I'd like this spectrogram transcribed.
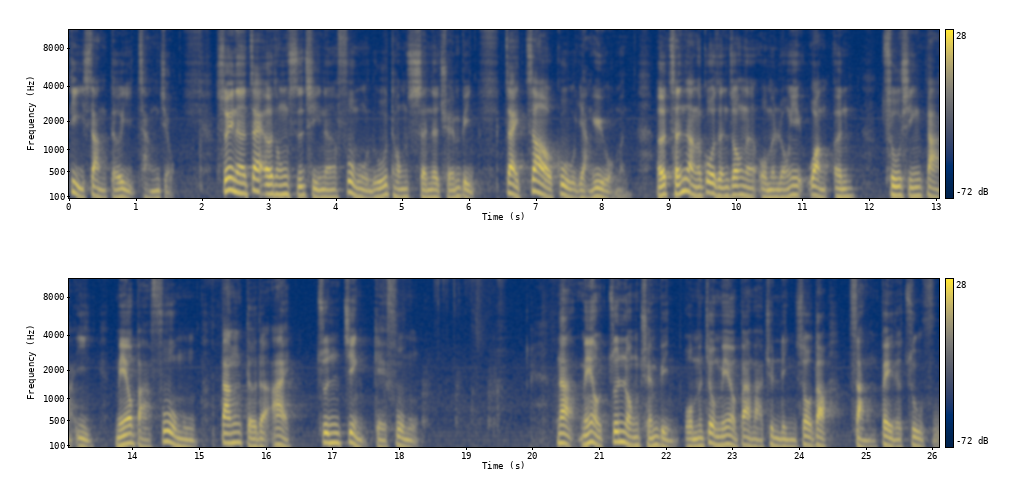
地上得以长久，所以呢，在儿童时期呢，父母如同神的权柄，在照顾养育我们；而成长的过程中呢，我们容易忘恩、粗心大意，没有把父母当得的爱、尊敬给父母。那没有尊荣权柄，我们就没有办法去领受到长辈的祝福。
